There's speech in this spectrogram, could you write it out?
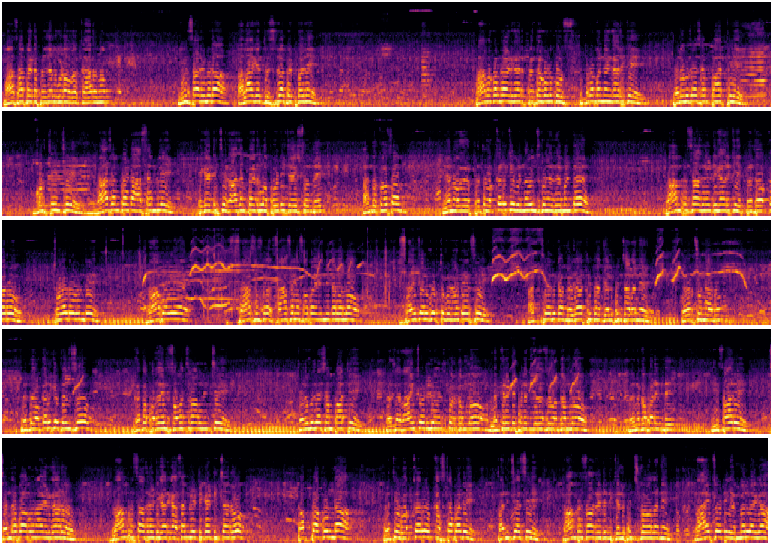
మాసాపేట ప్రజలు కూడా ఒక కారణం. ఈసారి కూడా అలాగే దృష్టిలో పెట్టుకొని పాలకొండరాయుడు గారి పెద్ద కొడుకు సుబ్రహ్మణ్యం గారికి తెలుగుదేశం పార్టీ గుర్తించి రాజంపేట అసెంబ్లీ టికెట్ ఇచ్చి రాజంపేటలో పోటీ చేయిస్తుంది. అందుకోసం నేను ప్రతి ఒక్కరికి విన్నవించుకునేది ఏమంటే రాంప్రసాద్ రెడ్డి గారికి ప్రతి ఒక్కరూ తోడు ఉండి రాబోయే శాసన శాసనసభ ఎన్నికలలో సైకిల్ గుర్తుకు ఓటేసి అత్యధిక మెజార్టీతో గెలిపించాలని కోరుతున్నాను ప్రతి ఒక్కరికి తెలుసు గత పదహైదు సంవత్సరాల నుంచి తెలుగుదేశం పార్టీ అట్లా రాయచోటి నియోజకవర్గంలో లక్కిరెడ్డిపల్లి నియోజకవర్గంలో వెనుకబడింది. ఈసారి చంద్రబాబు నాయుడు గారు రాంప్రసాద్ రెడ్డి గారికి అసెంబ్లీ టికెట్ ఇచ్చారు. తప్పకుండా ప్రతి ఒక్కరూ కష్టపడి పనిచేసి రాంప్రసాద్ రెడ్డిని గెలిపించుకోవాలని రాయచోటి ఎమ్మెల్యేగా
